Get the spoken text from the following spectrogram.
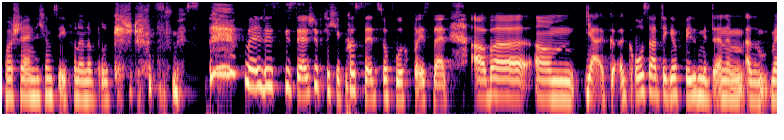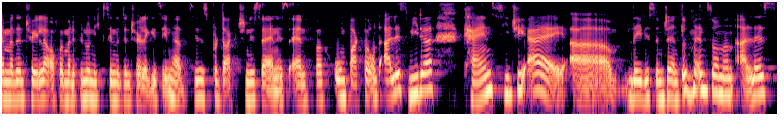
wahrscheinlich uns eh von einer Brücke stürzen müssen, weil das gesellschaftliche Korsett so furchtbar ist. Nein, aber ähm, ja, großartiger Film mit einem, also wenn man den Trailer, auch wenn man den Film noch nicht gesehen hat, den Trailer gesehen hat, dieses Production Design ist einfach unpackbar und alles wieder kein CGI, äh, Ladies and Gentlemen, sondern alles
